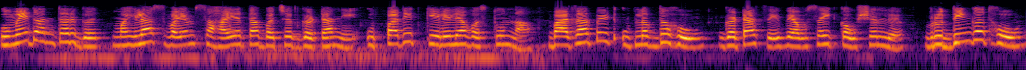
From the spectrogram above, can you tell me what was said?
उमेद अंतर्गत महिला स्वयंसहाय्यता बचत गटांनी उत्पादित केलेल्या वस्तूंना बाजारपेठ उपलब्ध होऊन गटाचे व्यावसायिक कौशल्य वृद्धिंगत होऊन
